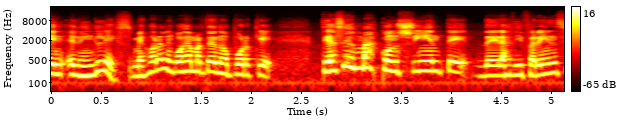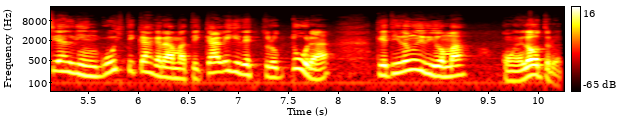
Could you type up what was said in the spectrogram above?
el inglés mejora el lenguaje materno porque te haces más consciente de las diferencias lingüísticas, gramaticales y de estructura que tiene un idioma con el otro.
